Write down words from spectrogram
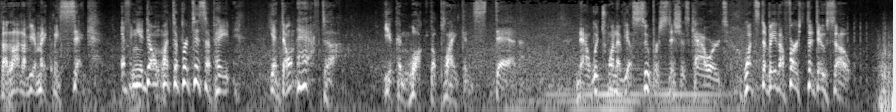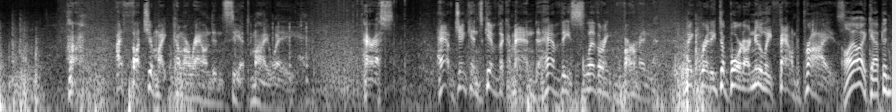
The lot of you make me sick. If you don't want to participate, you don't have to. You can walk the plank instead. Now, which one of you superstitious cowards wants to be the first to do so? Huh. I thought you might come around and see it my way. Harris, have Jenkins give the command to have these slithering vermin make ready to board our newly found prize. Aye, aye, Captain.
